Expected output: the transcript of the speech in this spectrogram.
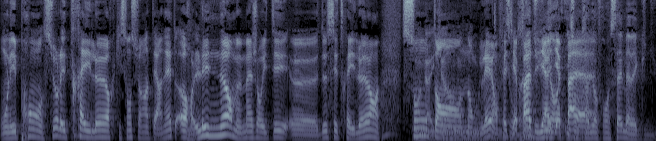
on les prend sur les trailers qui sont sur Internet. Or, l'énorme majorité euh, de ces trailers sont en anglais. En fait, il y a pas, il y a, y pas. Sont traduits en français, mais avec du...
